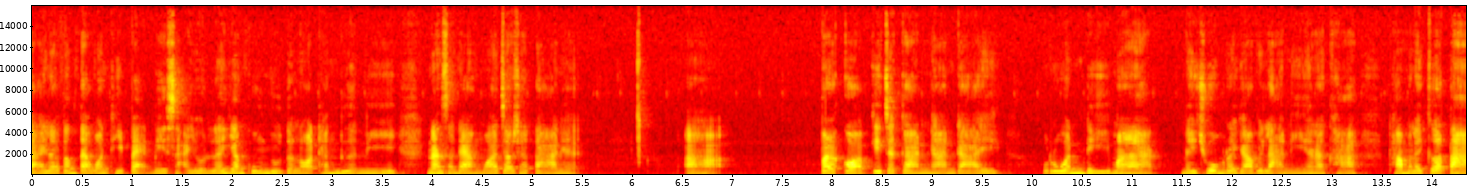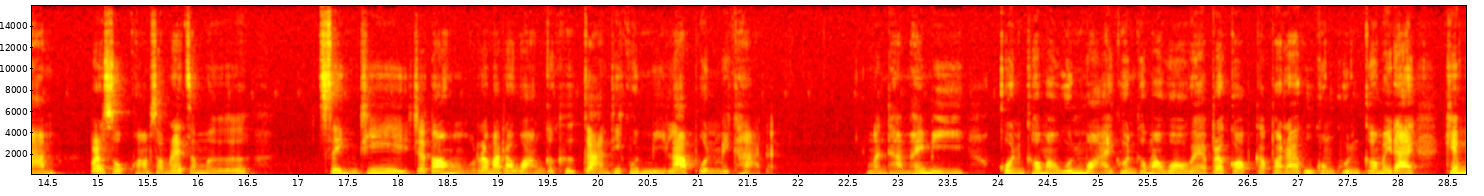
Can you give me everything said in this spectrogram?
ย้ายแล้วตั้งแต่วันที่ 8 เมษายนและยังคงอยู่ตลอดทั้งเดือนนี้ นั่นแสดงว่าเจ้าชะตาเนี่ยประกอบกิจการงานใดร้วนดีมากในช่วงระยะเวลานี้นะคะ ทำอะไรก็ตามประสบความสำเร็จเสมอ สิ่งที่จะต้องระมัดระวังก็คือการที่คุณมีลาบผลไม่ขาดอะมันทำให้มีคนเข้ามาวุ่นวาย คนเข้ามาวอลแวร์ประกอบกับพระราหูของคุณก็ไม่ได้เข้ม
